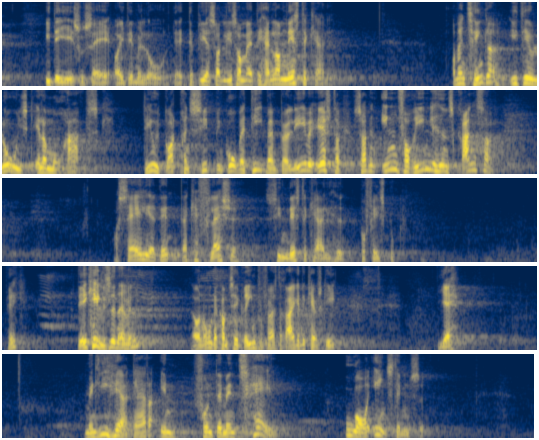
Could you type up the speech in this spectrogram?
i det Jesus sagde, og i det med loven. Det, det bliver sådan ligesom, at det handler om næstekærlighed. Og man tænker ideologisk eller moralsk. Det er jo et godt princip, en god værdi, man bør leve efter, sådan inden for rimelighedens grænser. Og særlig er den, der kan flashe sin næstekærlighed på Facebook. Ikke? Det er ikke helt ved siden af, vel? Der var nogen, der kom til at grine på første række, det kan jo ske. Ja. Men lige her, der er der en fundamental uoverensstemmelse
